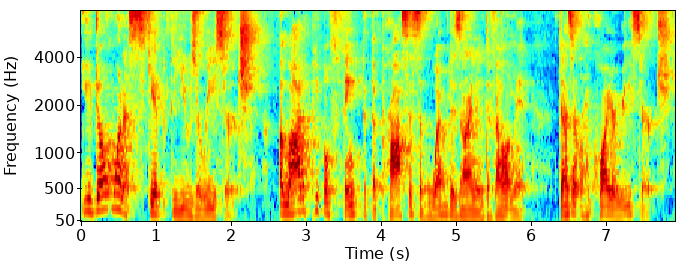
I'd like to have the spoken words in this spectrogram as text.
you don't want to skip the user research. A lot of people think that the process of web design and development doesn't require research.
